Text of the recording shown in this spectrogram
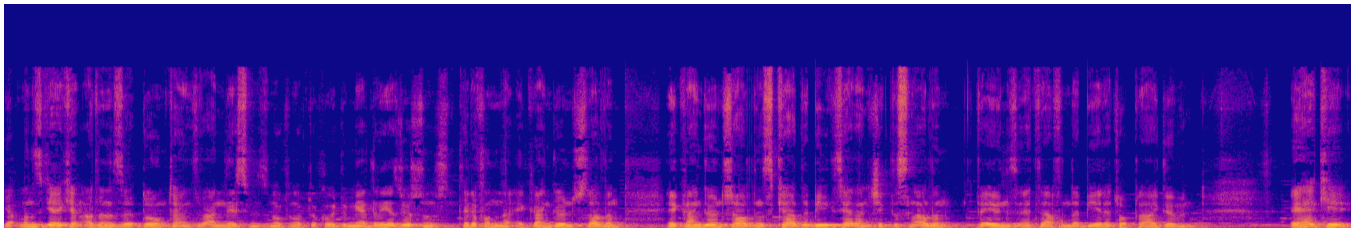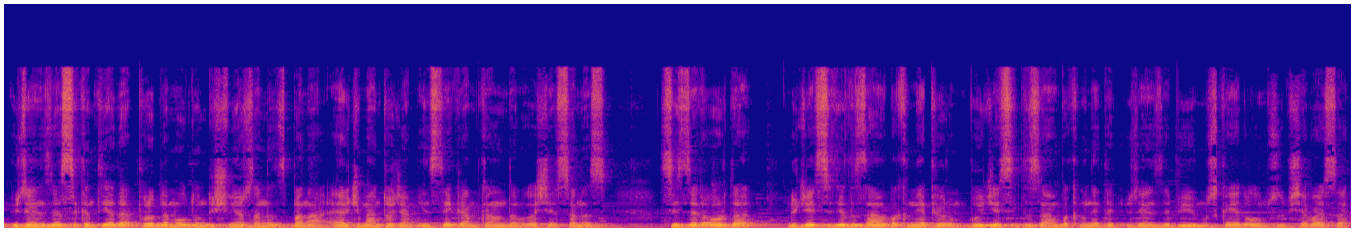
Yapmanız gereken adınızı, doğum tarihinizi ve anne isminizi nokta nokta koyduğum yerlere yazıyorsunuz. Telefonla ekran görüntüsü alın. Ekran görüntüsü aldığınız kağıdı bilgisayardan çıktısını alın ve evinizin etrafında bir yere toprağa gömün. Eğer ki üzerinizde sıkıntı ya da problem olduğunu düşünüyorsanız bana Ercüment Hocam Instagram kanalından ulaşırsanız sizlere orada ücretsiz yıldızlama bakımı yapıyorum. Bu ücretsiz yıldızlama bakımı nedir? Üzerinizde büyü, muska ya da olumsuz bir şey varsa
